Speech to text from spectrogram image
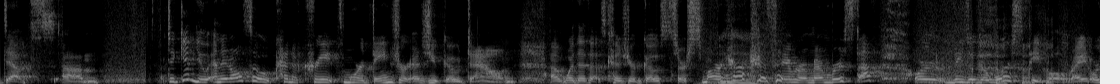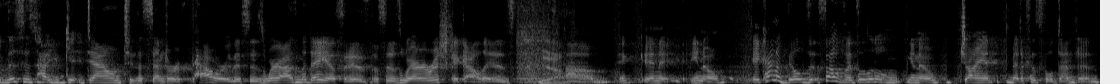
depths. Um, to give you, and it also kind of creates more danger as you go down. Um, whether that's because your ghosts are smarter because they remember stuff, or these are the worst people, right? Or this is how you get down to the center of power. This is where Asmodeus is. This is where Ereshkigal is. Yeah. Um, it, and it, you know, it kind of builds itself. It's a little, you know, giant metaphysical dungeon.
